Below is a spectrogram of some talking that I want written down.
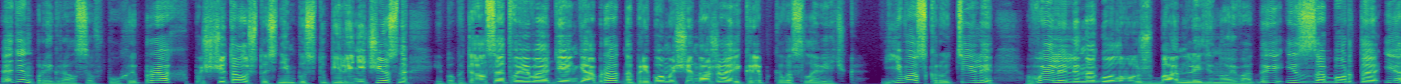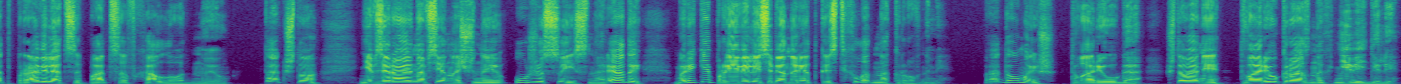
Один проигрался в пух и прах, посчитал, что с ним поступили нечестно, и попытался отвоевать деньги обратно при помощи ножа и крепкого словечка. Его скрутили, вылили на голову жбан ледяной воды из-за борта и отправили отсыпаться в холодную. Так что, невзирая на все ночные ужасы и снаряды, моряки проявили себя на редкость хладнокровными. Подумаешь, тварюга, что они тварюк разных не видели.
